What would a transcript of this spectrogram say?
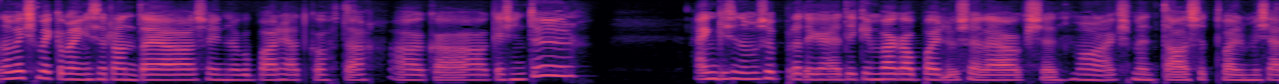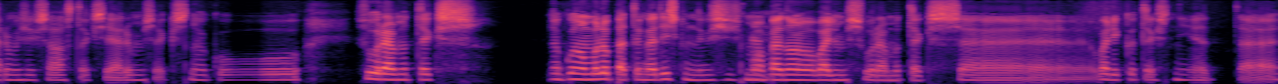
no miks ma ikka mängisin randa ja sain nagu paar head kohta, aga käisin tööl, hängisin oma sõpradega ja tegin väga palju selle jaoks, et ma oleks mentaalselt valmis järgmiseks aastaks ja järgmiseks nagu suuremateks, no kuna ma lõpetan kaheteistkümnendaga, siis ma Mhm. pean olema valmis suuremateks äh, valikuteks, nii et äh,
